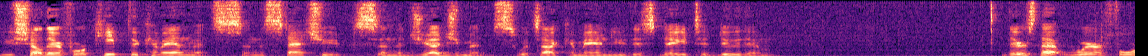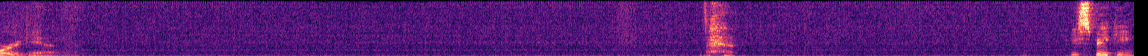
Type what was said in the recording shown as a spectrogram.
You shall therefore keep the commandments and the statutes and the judgments which I command you this day to do them. There's that wherefore again. He's speaking.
